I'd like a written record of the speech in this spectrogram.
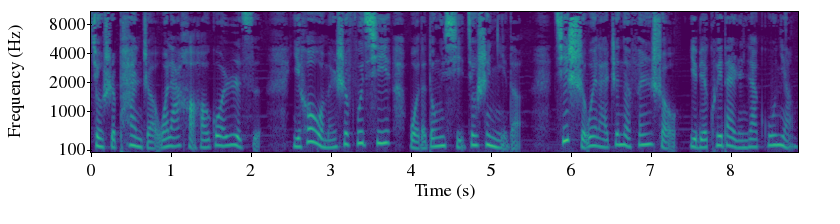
就是盼着我俩好好过日子。以后我们是夫妻，我的东西就是你的。即使未来真的分手，也别亏待人家姑娘。”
